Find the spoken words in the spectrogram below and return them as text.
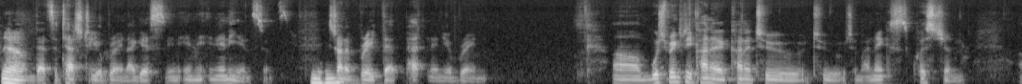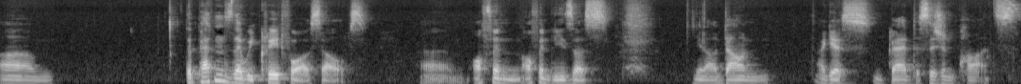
Yeah. um, that's attached to your brain, I guess, in, in, in any instance. Mhm. It's trying to break that pattern in your brain. Um, which brings me kind of kind of to, to to my next question. Um, the patterns that we create for ourselves um, often often leads us, you know, down, I guess, bad decision paths.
